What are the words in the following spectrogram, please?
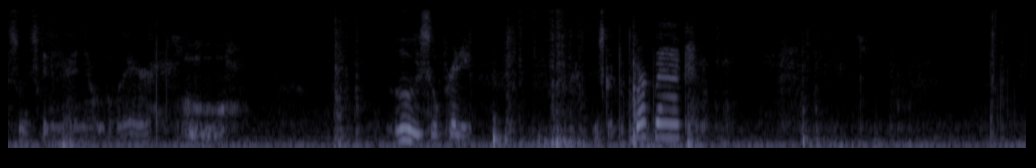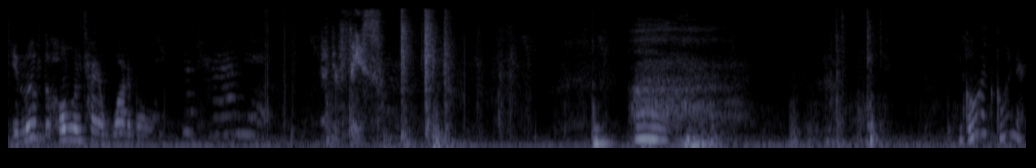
so he's gonna hang out over there. Ooh. Ooh, so pretty. Just gotta put the bark back. You moved the whole entire water bowl. And your face. go on, go in there.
